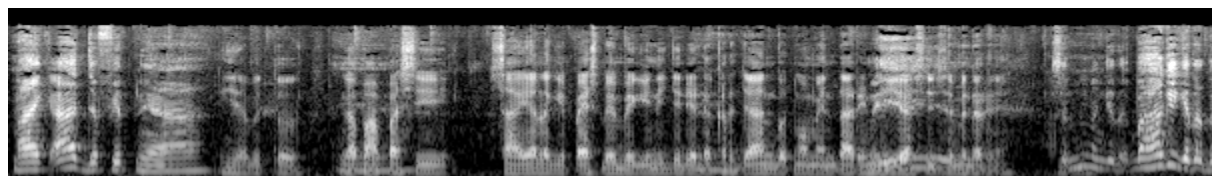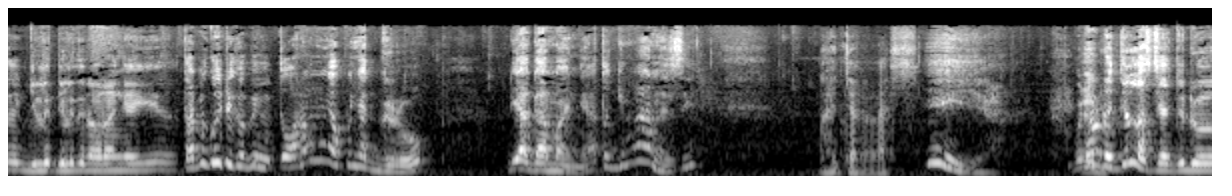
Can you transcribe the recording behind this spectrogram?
naik aja fitnya. Iya betul. Nggak apa-apa sih. Saya lagi PSBB gini jadi ada kerjaan buat ngomentarin dia sih sebenarnya. Seneng kita. Bahagia kita tuh julit julitin orang kayak gitu. Tapi gue juga bingung tuh orang nggak punya grup di agamanya atau gimana sih? Gak jelas. Iya Padahal udah jelas ya judul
